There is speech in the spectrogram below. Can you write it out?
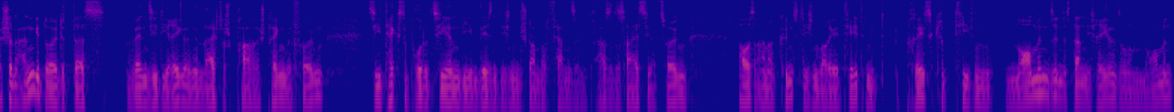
schon angedeutet, dass wenn Sie die Regeln in leichter Sprache streng befolgen, Sie Texte produzieren, die im Wesentlichen standardfern sind. Also das heißt, Sie erzeugen aus einer künstlichen Varietät mit präskriptiven Normen sind es dann, nicht Regeln, sondern Normen,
